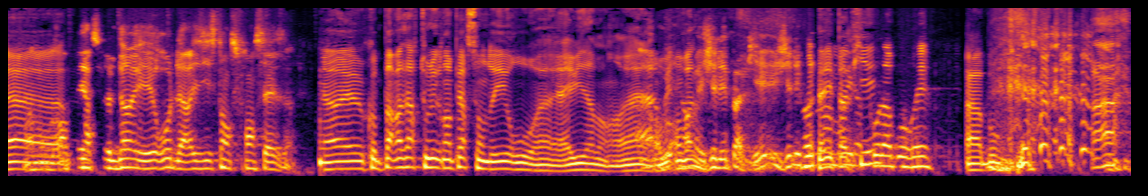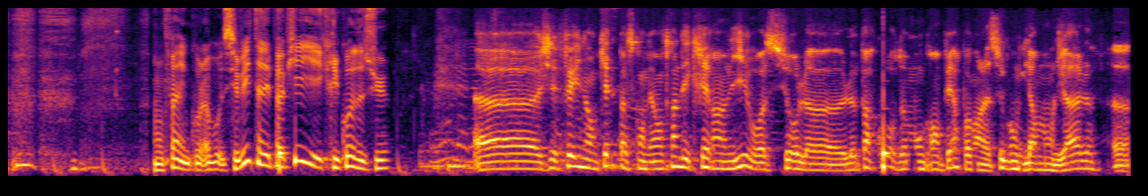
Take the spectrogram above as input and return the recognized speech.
Mon Euh, grand-père, soldat et héros de la résistance française. Euh, comme par hasard, tous les grands-pères sont des héros, évidemment. ouais. Ah, on, oui, on non, va... mais j'ai les papiers, j'ai les Non, T'as les papiers collaboré. Ah bon Ah, Enfin. C'est vrai, t'as les papiers, il y a écrit quoi dessus? Euh, j'ai fait une enquête parce qu'on est en train d'écrire un livre sur le, le parcours de mon grand-père pendant la Seconde Guerre mondiale. Euh,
